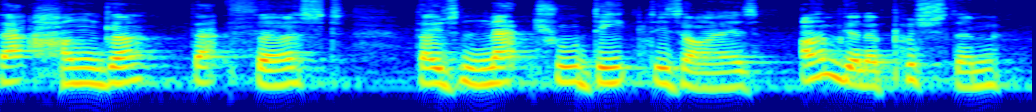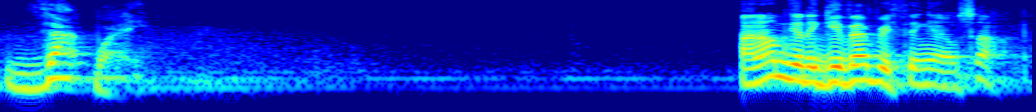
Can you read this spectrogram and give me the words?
That hunger, that thirst, those natural deep desires, I'm going to push them that way and I'm going to give everything else up.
